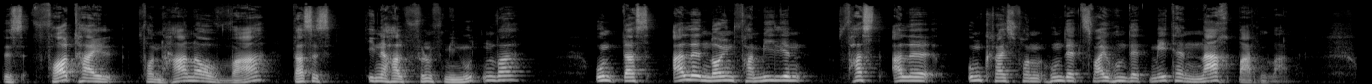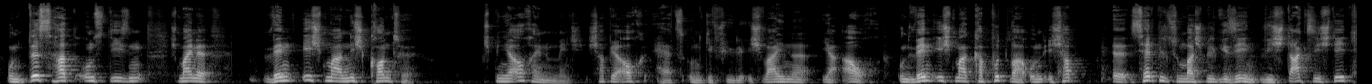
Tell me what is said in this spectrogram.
Das Vorteil von Hanau war, dass es innerhalb fünf Minuten war und dass alle neun Familien, fast alle Umkreis von 100, 200 Metern Nachbarn waren. Und das hat uns diesen, ich meine, wenn ich mal nicht konnte, ich bin ja auch ein Mensch, ich habe ja auch Herz und Gefühle, ich weine ja auch. Und wenn ich mal kaputt war und ich habe äh, Serpil zum Beispiel gesehen, wie stark sie steht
